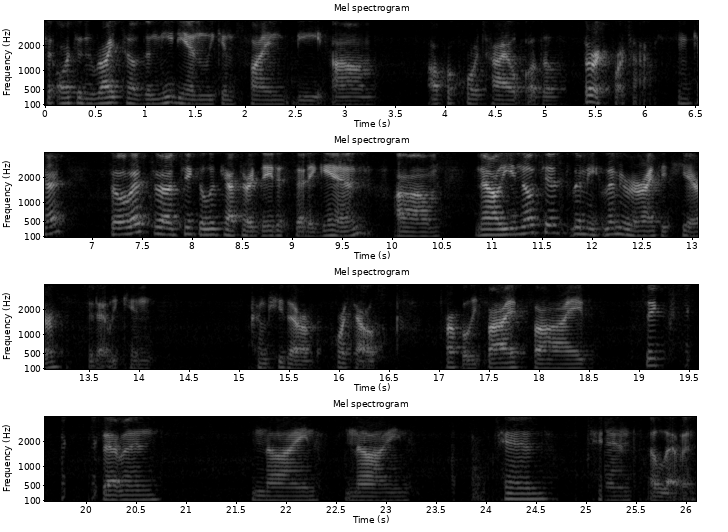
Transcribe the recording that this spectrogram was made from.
to, or to the right of the median, we can find the um, upper quartile or the third quartile. Okay, so let's uh, take a look at our data set again. Um, now you notice, let me let me rewrite it here so that we can compute our quartiles properly. Five, five, six, seven, nine, nine, ten, 10, 11.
